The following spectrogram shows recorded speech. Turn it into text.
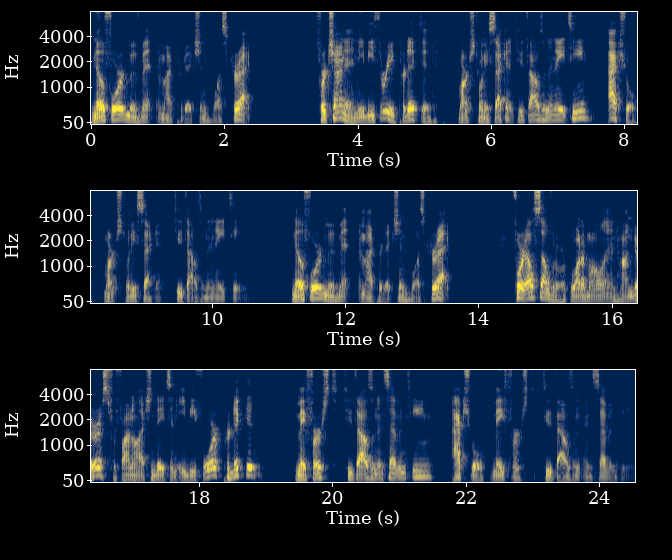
No forward movement, and my prediction was correct. For China in EB3, predicted March 22nd, 2018, actual March 22nd, 2018. No forward movement, and my prediction was correct. For El Salvador, Guatemala, and Honduras for final action dates in EB4, predicted May 1st, 2017, actual May 1st, 2017.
